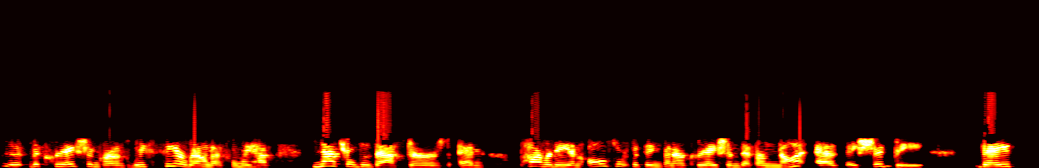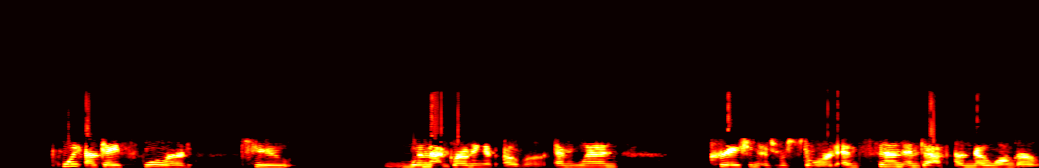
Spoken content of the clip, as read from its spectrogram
the, the creation groans we see around us when we have natural disasters and poverty and all sorts of things in our creation that are not as they should be. They point our gaze forward to when that groaning is over and when creation is restored and sin and death are no longer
